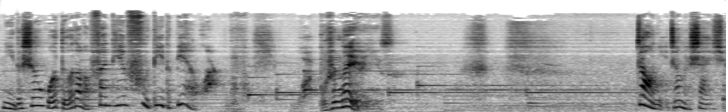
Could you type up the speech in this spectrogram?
你的生活得到了翻天覆地的变化？不不，我不是那个意思。照你这么筛选，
